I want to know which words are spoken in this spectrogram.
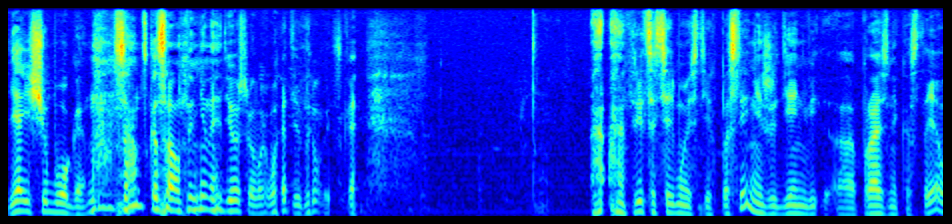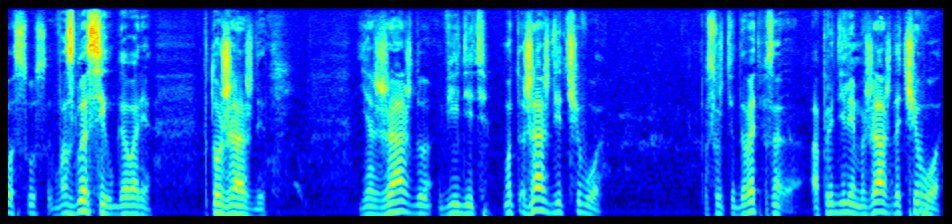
Я ищу Бога. Ну, он сам сказал, ты не найдешь его, хватит его искать. 37 стих. Последний же день а, праздника стоял Иисус, возгласил, говоря, кто жаждет. Я жажду видеть. Вот жаждет чего? Послушайте, давайте определим, жажда чего?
